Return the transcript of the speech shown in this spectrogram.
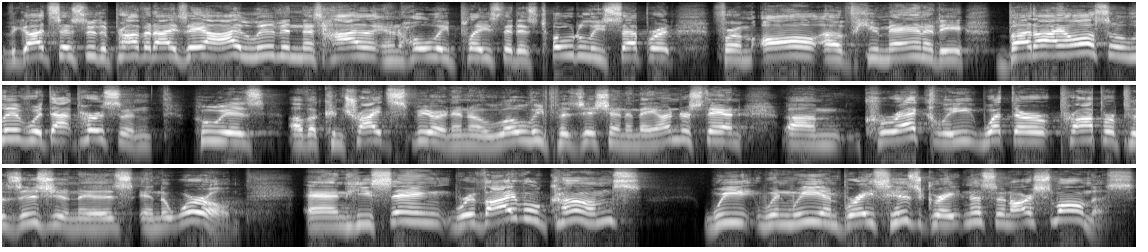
God says through the prophet Isaiah, I live in this high and holy place that is totally separate from all of humanity, but I also live with that person who is of a contrite spirit and in a lowly position, and they understand um, correctly what their proper position is in the world. And he's saying revival comes we, when we embrace his greatness and our smallness.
